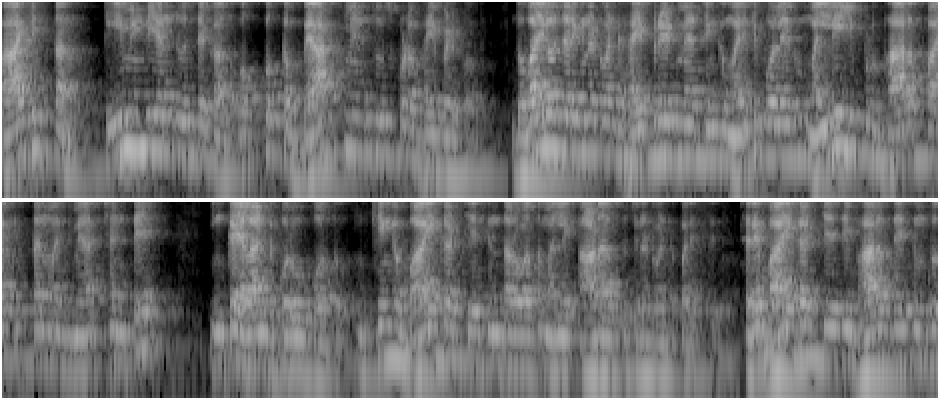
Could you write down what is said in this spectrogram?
పాకిస్తాన్ టీమిండియాని చూసే కాదు ఒక్కొక్క బ్యాట్స్మెన్ చూసి కూడా భయపడిపోతుంది దుబాయ్లో జరిగినటువంటి హైబ్రిడ్ మ్యాచ్ ఇంకా మరిచిపోలేదు. మళ్ళీ ఇప్పుడు భారత్ పాకిస్తాన్ మధ్య మ్యాచ్ అంటే ఇంకా ఎలాంటి పరువు పోతావు? ముఖ్యంగా బాయ్కట్ చేసిన తర్వాత మళ్ళీ ఆడాల్సి వచ్చినటువంటి పరిస్థితి. సరే బాయ్కట్ చేసి భారతదేశంతో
